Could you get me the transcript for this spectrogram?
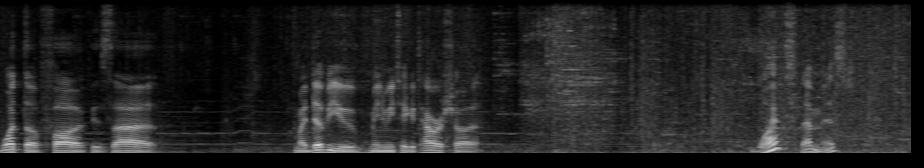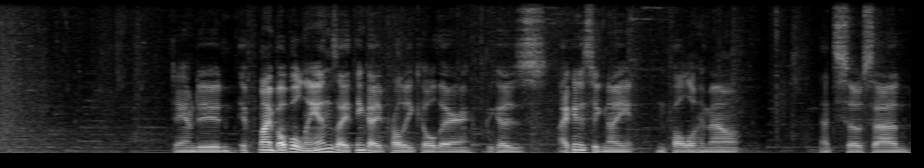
What the fuck is that? My W made me take a tower shot. What? That missed? Damn, dude. If my bubble lands, I think I'd probably kill there, because I can just ignite and follow him out. That's so sad.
